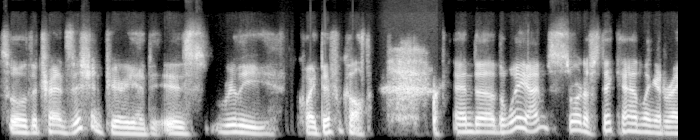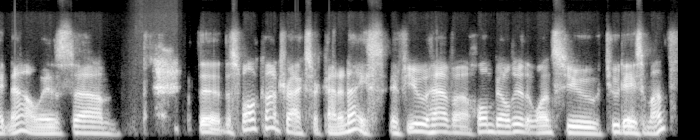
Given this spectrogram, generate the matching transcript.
So the transition period is really quite difficult. And uh, the way I'm sort of stick handling it right now is. Um, the the small contracts are kind of nice. If you have a home builder that wants you two days a month,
